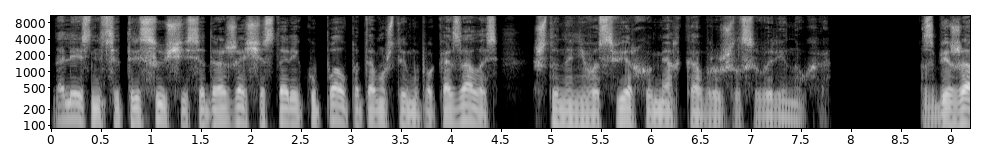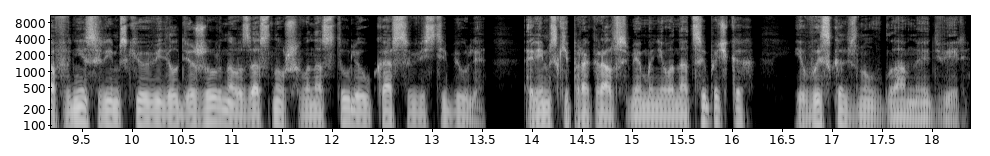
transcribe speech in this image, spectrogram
На лестнице трясущийся, дрожащий старик упал, потому что ему показалось, что на него сверху мягко обрушился варенуха. Сбежав вниз, Римский увидел дежурного, заснувшего на стуле у кассы в вестибюле. Римский прокрался мимо него на цыпочках и выскользнул в главную дверь.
